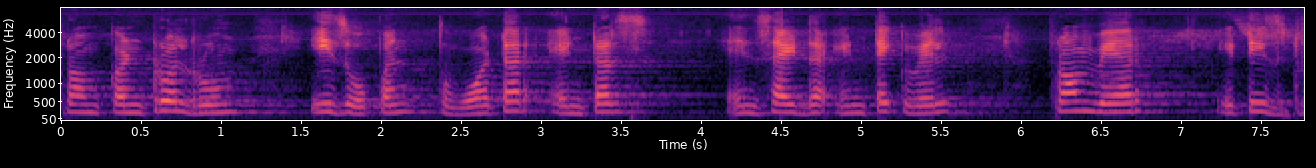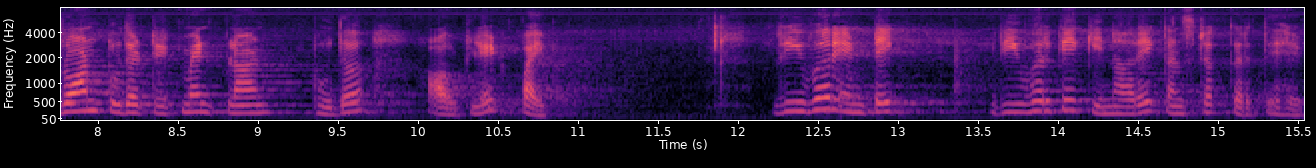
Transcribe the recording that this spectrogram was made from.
from control room is open, the water enters inside the intake well from where it is drawn to the treatment plant to the outlet pipe. River intake river के किनारे कंस्ट्रक्ट करते हैं।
